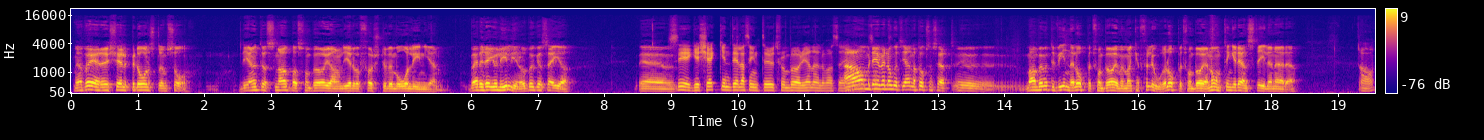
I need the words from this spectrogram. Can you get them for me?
Men vad är det Kjell P Dahlström sa? Det gäller inte att snabbast från början, det gäller att vara först över mållinjen. Vad är det Reijo Liljenroth brukar säga? Eh, Segerchecken delas inte ut från början eller vad säger Ja, du? men det är väl något annat också så att... Uh, man behöver inte vinna loppet från början, men man kan förlora loppet från början. Någonting i den stilen är det. Ja.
